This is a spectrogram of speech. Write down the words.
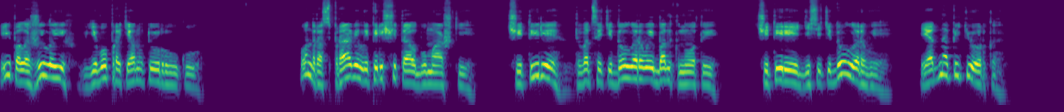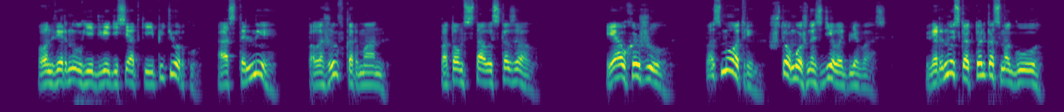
и положила их в его протянутую руку. Он расправил и пересчитал бумажки. Четыре двадцатидолларовые банкноты, четыре десятидолларовые и одна пятерка. Он вернул ей две десятки и пятерку, а остальные положил в карман. Потом встал и сказал, «Я ухожу. Посмотрим, что можно сделать для вас. Вернусь, как только смогу.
